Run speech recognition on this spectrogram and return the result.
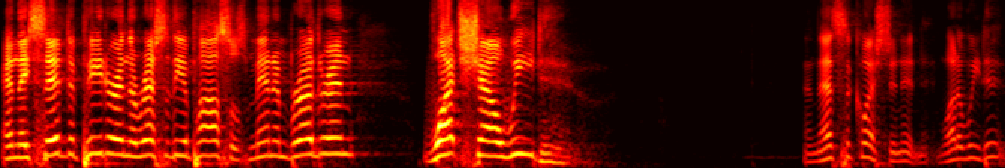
And they said to Peter and the rest of the apostles, Men and brethren, what shall we do? And that's the question, isn't it? What do we do?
